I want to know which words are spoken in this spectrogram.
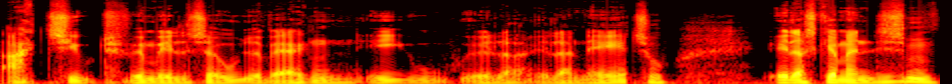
aktivt vil melde sig ud af hverken EU eller, eller NATO, eller skal man ligesom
